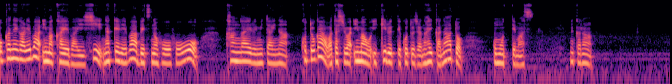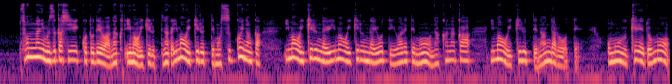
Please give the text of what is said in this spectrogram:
お金があれば今買えばいいしなければ別の方法を考えるみたいなことが私は今を生きるってことじゃないかなと思思ってます。だからそんなに難しいことではなくて今を生きるってなんか今を生きるってもうすっごいなんか今を生きるんだよ今を生きるんだよって言われてもなかなか今を生きるって何だろうって思うけれども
